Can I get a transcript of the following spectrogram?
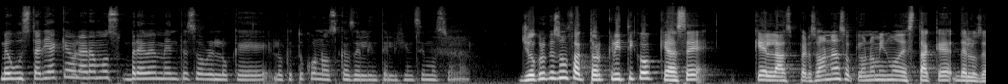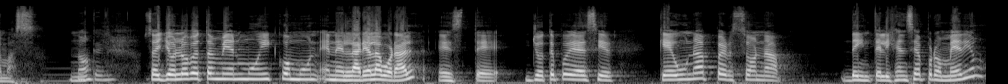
Me gustaría que habláramos brevemente sobre lo que, lo que tú conozcas de la inteligencia emocional. Yo creo que es un factor crítico que hace que las personas o que uno mismo destaque de los demás, ¿no? O sea, yo lo veo también muy común en el área laboral. Este, yo te podría decir que una persona de inteligencia promedio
